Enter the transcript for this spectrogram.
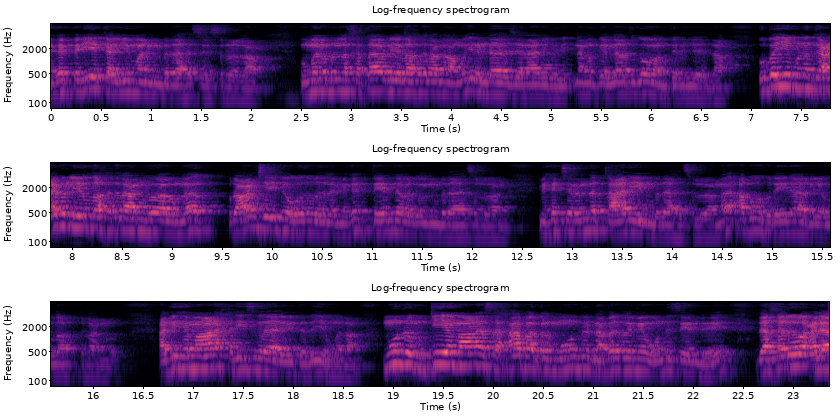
மிகப்பெரிய கல்விமான் என்பதாக சொல்லலாம். உமர் அபுல்ல ஹத்தா ரலியல்லாஹு தஆலா அவங்க இரண்டாவது ஜனாதிபதி. நமக்கு எல்லாத்துக்கும் தெரிஞ்சதுதான் உபய் இப்னு கஅப் ரலியல்லாஹு தஆலா அவங்க குரான் ஷரீஃபை ஓதுவதில் மிக தேர்ந்தவர்கள் என்பதாக சொல்லுவாங்க. மிகச்சிறந்த காரி என்பதாக சொல்லுவாங்க. அபூ ஹுரைரா ரலியல்லாஹு தஆலா அன்ஹு. அதிகமான ஹதீஸ்களை அறிவித்தது இவங்க தான் மூன்று முக்கியமான சஹாபாக்கள் மூன்று நபர்களுமே ஒன்று சேர்ந்து தஹலு அலா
